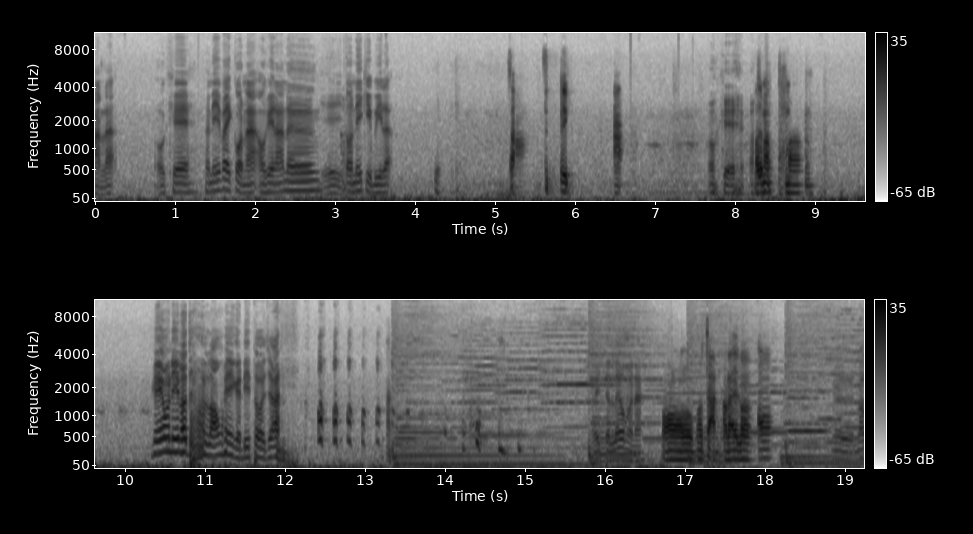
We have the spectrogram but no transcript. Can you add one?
อัดละโอเคทีนี้ไปกดนะ โอเคนะหนึ่งตอนนี้กี่วิละสามสิบโอเคเราจะมาทโอเค วันนี้เราจะมาร้องเพลงกับดิโทชันเฮ้ย จะเริ่มอะนะำพอมาจัดอะไรเราเออเรา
